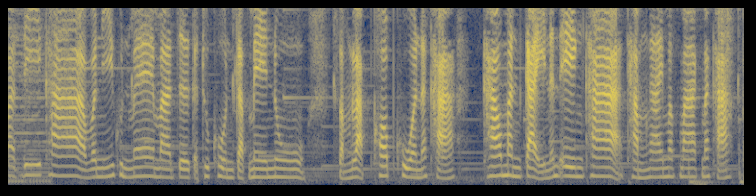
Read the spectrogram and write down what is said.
สวัสดีค่ะ วันนี้คุณแม่มาเจอกับทุกคนกับเมนูสำหรับครอบครัวนะคะ ข้าวมันไก่นั่นเองค่ะทำง่ายมากๆนะคะ ไป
